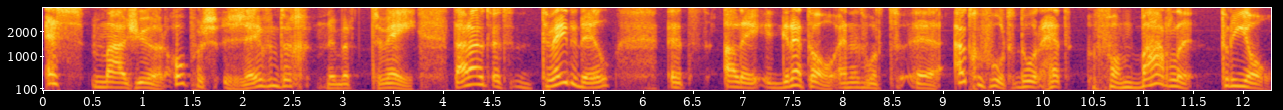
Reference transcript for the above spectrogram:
S majeur, opus 70, nummer 2. Daaruit het tweede deel, het Allegretto. En het wordt uh, uitgevoerd door het Van Baarle trio.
